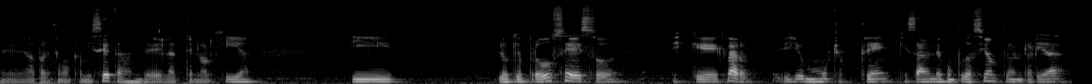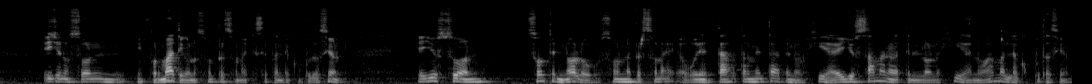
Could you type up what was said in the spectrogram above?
eh, aparecen con camisetas de la tecnología. Y lo que produce eso es que, claro, ellos muchos creen que saben de computación, pero en realidad ellos no son informáticos, no son personas que sepan de computación. Ellos son, son tecnólogos, son una persona orientada totalmente a la tecnología. Ellos aman a la tecnología, no aman la computación.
